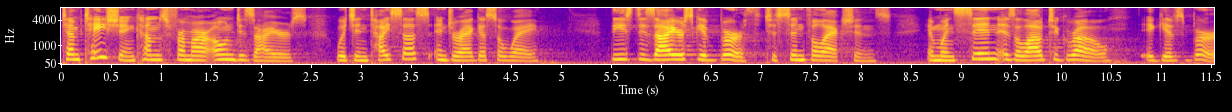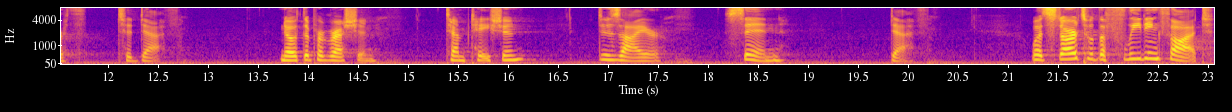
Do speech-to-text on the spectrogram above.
Temptation comes from our own desires, which entice us and drag us away. These desires give birth to sinful actions and when sin is allowed to grow, it gives birth to death. Note the progression temptation, desire, sin, death. What starts with a fleeting thought,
